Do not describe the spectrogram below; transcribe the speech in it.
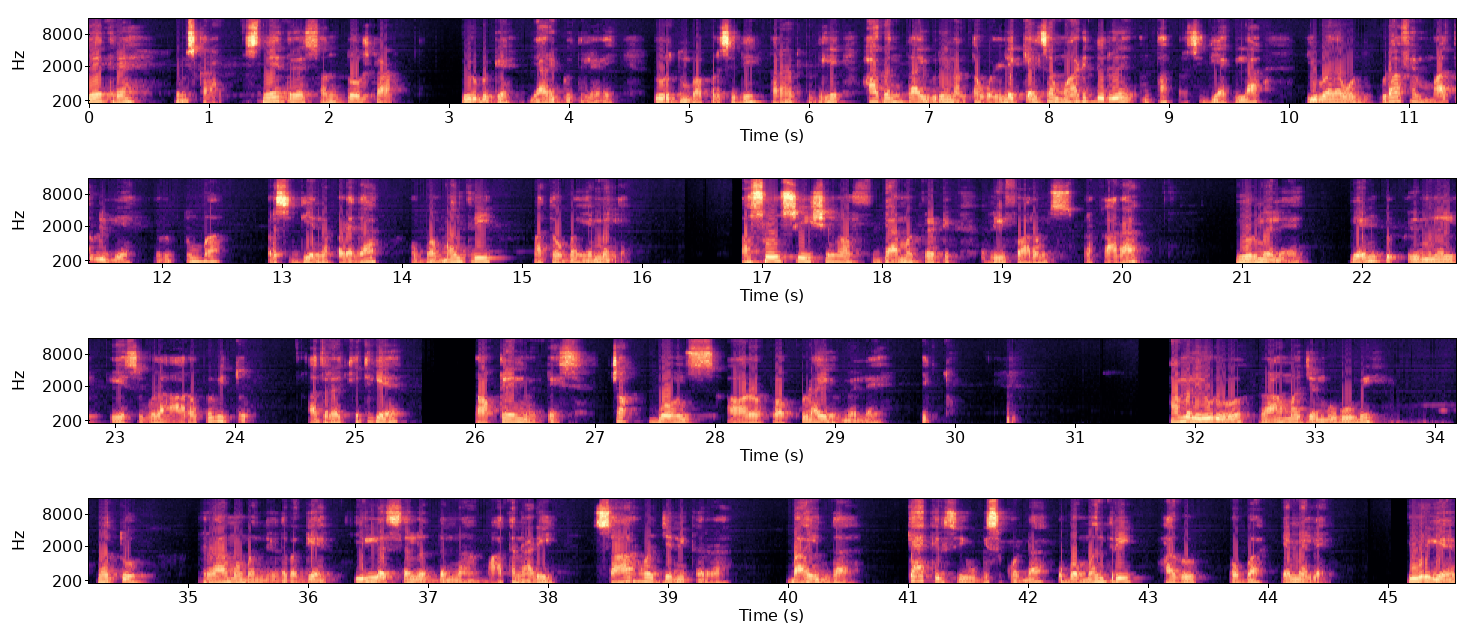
ಸ್ನೇಹಿತರೆ, ನಮಸ್ಕಾರ. ಸ್ನೇಹಿತರೆ, ಸಂತೋಷ್ ಲಾಡ್ ಇವ್ರ ಬಗ್ಗೆ ಯಾರಿಗೂ ಗೊತ್ತಿಲ್ಲ ಹೇಳಿ. ಇವರು ತುಂಬಾ ಪ್ರಸಿದ್ಧಿ ಕರ್ನಾಟಕದಲ್ಲಿ. ಹಾಗಂತ ಇವ್ರೇನಂತ ಒಳ್ಳೆ ಕೆಲಸ ಮಾಡಿದ್ರು ಅಂತ ಪ್ರಸಿದ್ಧಿ ಆಗಿಲ್ಲ. ಇವರ ಒಂದು ಗುಡಾಫೆ ಮಾತುಗಳಿಗೆ ಇವರು ತುಂಬಾ ಪ್ರಸಿದ್ಧಿಯನ್ನ ಪಡೆದ ಒಬ್ಬ ಮಂತ್ರಿ ಮತ್ತು ಒಬ್ಬ M L A. Association of Democratic Reforms ಪ್ರಕಾರ ಇವ್ರ ಮೇಲೆ ಎಂಟು ಕ್ರಿಮಿನಲ್ ಕೇಸುಗಳ ಆರೋಪವಿತ್ತು. ಅದರ ಜೊತೆಗೆ ರಾಕ್ಲಿನ್ ವೆಂಕಟೇಶ್ ಚಕ್ ಬೋನ್ಸ್ ಆರೋಪ ಕೂಡ ಇವ್ರ ಮೇಲೆ ಇತ್ತು. ಆಮೇಲೆ ಇವರು ರಾಮ ಜನ್ಮಭೂಮಿ ಮತ್ತು ರಾಮ ಮಂದಿರದ ಬಗ್ಗೆ ಇಲ್ಲ ಸಲ್ಲದನ್ನ ಮಾತನಾಡಿ ಸಾರ್ವಜನಿಕರ ಬಾಯಿಂದ ಕ್ಯಾಕಿರಿಸಿ ಉಗಿಸಿಕೊಂಡ ಒಬ್ಬ ಮಂತ್ರಿ ಹಾಗೂ ಒಬ್ಬ ಎಂ ಎಲ್ ಎ. ಇವರಿಗೆ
